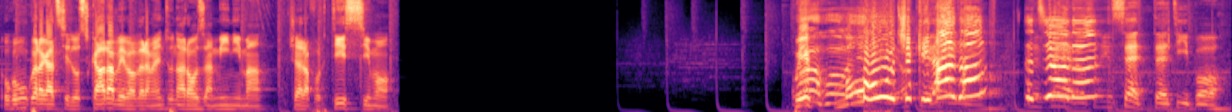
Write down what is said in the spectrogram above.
O comunque ragazzi lo Scar aveva veramente una rosa minima Cioè era fortissimo Qui è... Oh, oh, oh cecchinata attenzione! In 7, tipo.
